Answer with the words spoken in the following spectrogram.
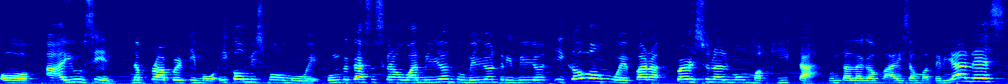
o aayusin na property mo, ikaw mismo umuwi. Kung gagastos ka ng 1 million, 2 million, 3 million, ikaw ang umuwi para personal mong makita kung talaga maayos ang materyales,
